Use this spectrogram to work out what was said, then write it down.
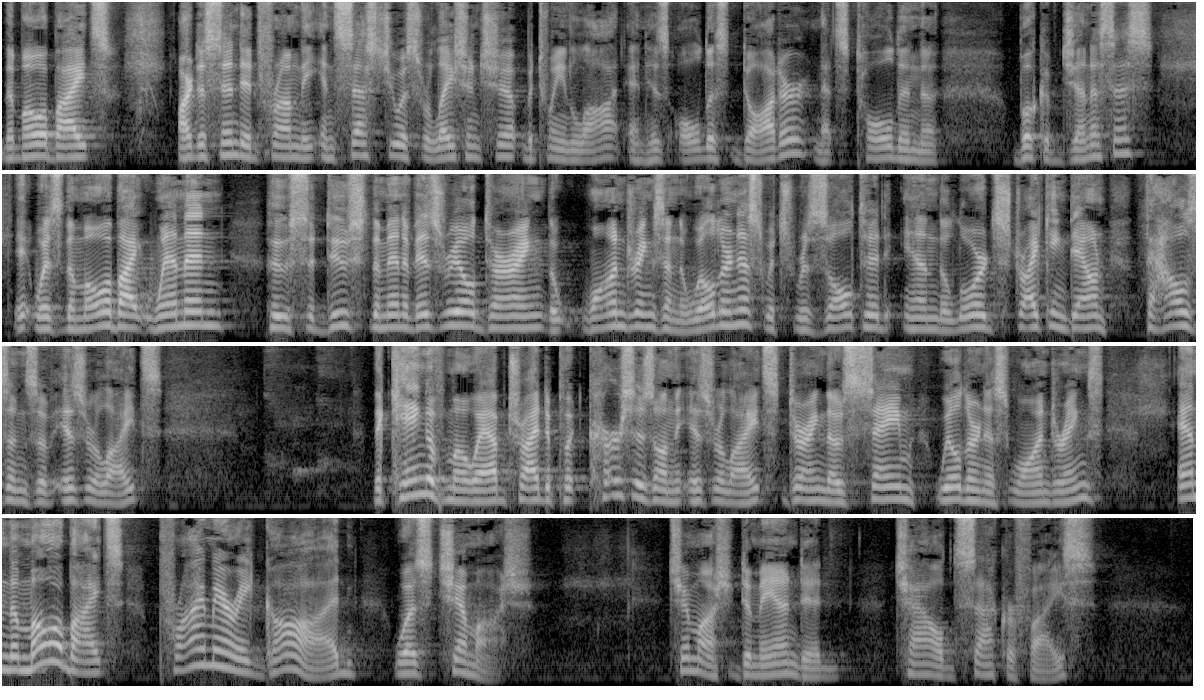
The Moabites are descended from the incestuous relationship between Lot and his oldest daughter, that's told in the book of Genesis. It was the Moabite women who seduced the men of Israel during the wanderings in the wilderness, which resulted in the Lord striking down thousands of Israelites. The king of Moab tried to put curses on the Israelites during those same wilderness wanderings. And the Moabites' primary god was Chemosh. Chemosh demanded child sacrifice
